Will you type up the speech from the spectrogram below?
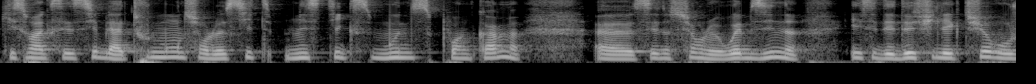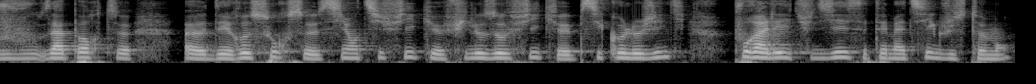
qui sont accessibles à tout le monde sur le site mysticsmoons.com. Euh, c'est sur le webzine et c'est des défis lecture où je vous apporte euh, des ressources scientifiques, philosophiques, psychologiques pour aller étudier ces thématiques justement.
